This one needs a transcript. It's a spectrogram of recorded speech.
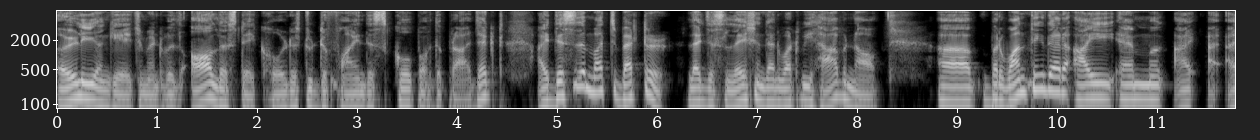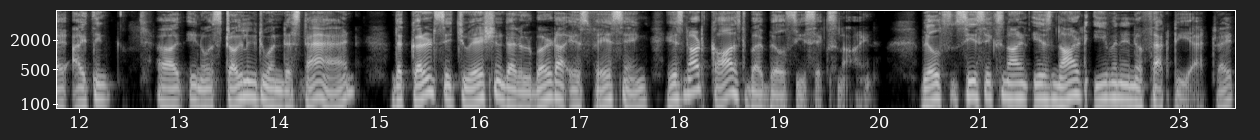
early engagement with all the stakeholders to define the scope of the project. I, this is a much better legislation than what we have now. Uh, but one thing that I am, I, I, I think, uh, you know, struggling to understand the current situation that Alberta is facing is not caused by Bill C69. Bill C69 is not even in effect yet, right?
